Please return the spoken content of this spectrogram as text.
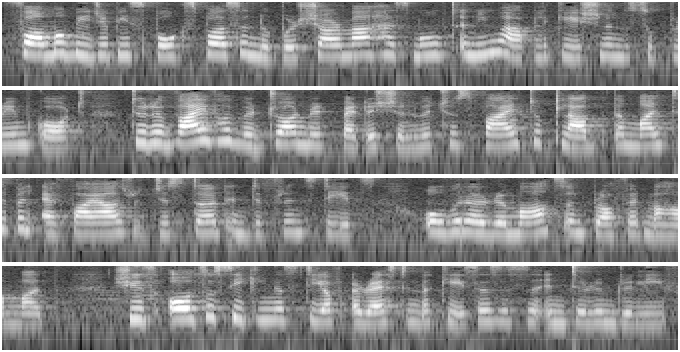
Former BJP spokesperson Nupur Sharma has moved a new application in the Supreme Court to revive her withdrawn writ petition which was filed to club the multiple FIRs registered in different states over her remarks on Prophet Muhammad. She is also seeking a stay of arrest in the cases as an interim relief.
